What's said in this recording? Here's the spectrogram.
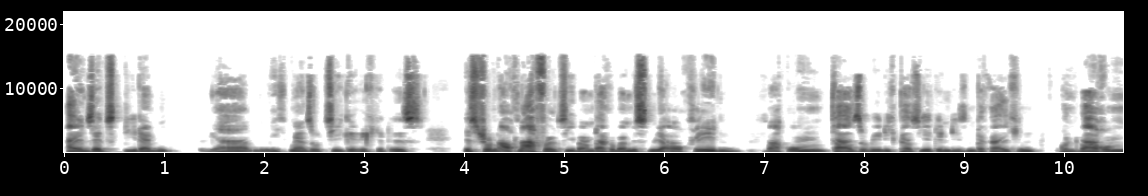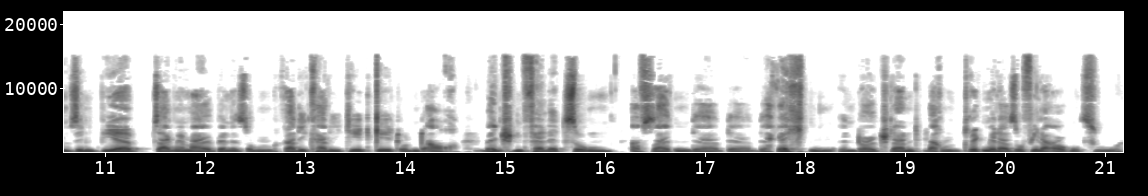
einsetzt, die dann ja nicht mehr so zielgerichtet ist, ist schon auch nachvollziehbar und darüber müssen wir auch reden, warum da so wenig passiert in diesen Bereichen und warum sind wir, sagen wir mal, wenn es um Radikalität geht und auch Menschenverletzungen auf Seiten der, der, der Rechten in Deutschland, warum drücken wir da so viele Augen zu?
